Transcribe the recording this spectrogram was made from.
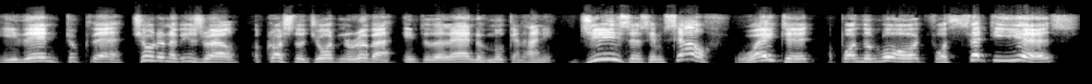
he then took the children of Israel across the Jordan River into the land of milk and honey. Jesus himself waited upon the Lord for 30 years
